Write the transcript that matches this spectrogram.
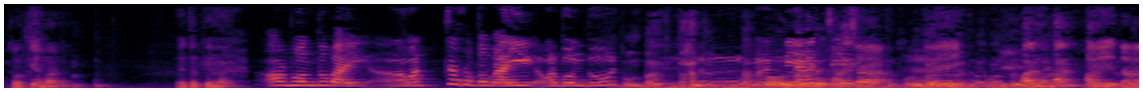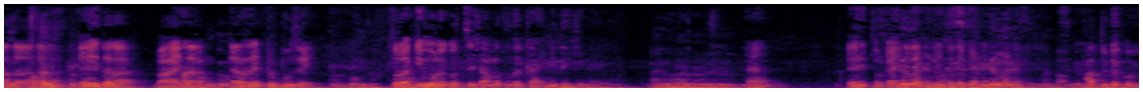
তোর কে হয় এ তোর কে হয় আমার বন্ধু ভাই আমার চাচাতো ভাই আমার বন্ধু আচ্ছা এই এই দাঁড়া দাঁড়া দাঁড়া। এই দাঁড়া ভাই দাঁড়া এরা একটু বুঝে তোরা কি মনে করছিস আমরা তোদের কাহিনী দেখি নাই হ্যাঁ? এই তোর কাহিনী আর দুটো কই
